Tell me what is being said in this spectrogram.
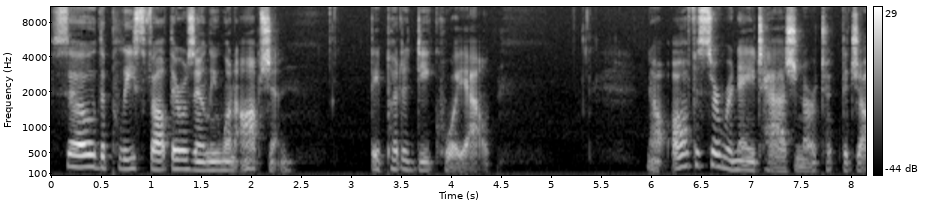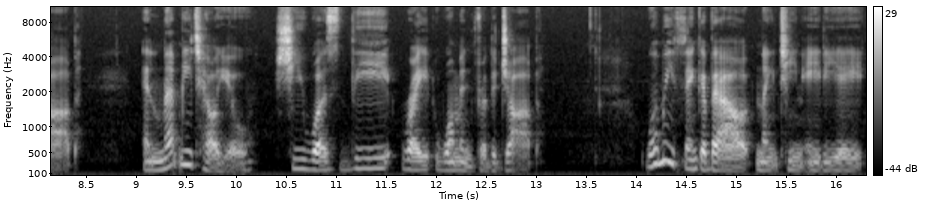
So the police felt there was only one option they put a decoy out. Now, Officer Renee Taschner took the job, and let me tell you, she was the right woman for the job. When we think about 1988,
